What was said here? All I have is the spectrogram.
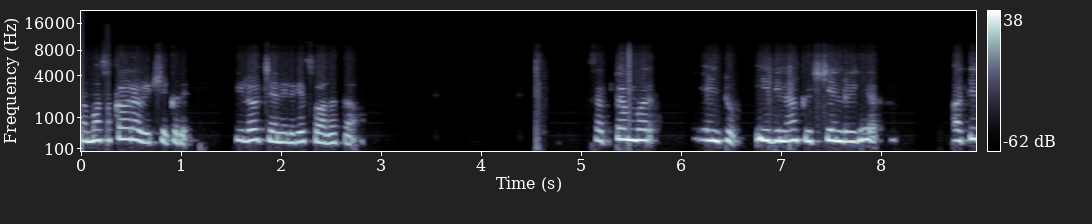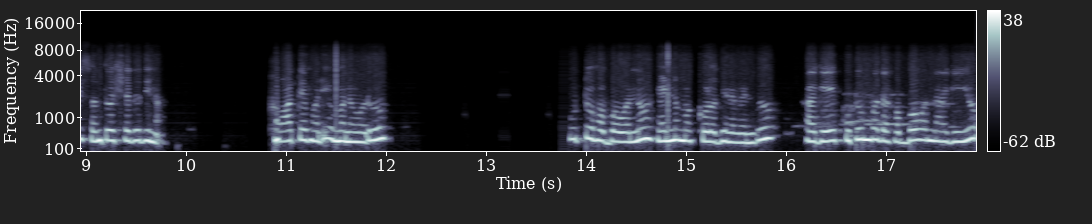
ನಮಸ್ಕಾರ ವೀಕ್ಷಕರೇ ಇಲೋ ಚಾನೆಲ್ಗೆ ಸ್ವಾಗತ. ಸೆಪ್ಟೆಂಬರ್ ಎಂಟು, ಈ ದಿನ ಕ್ರಿಶ್ಚಿಯನ್ರಿಗೆ ಅತಿ ಸಂತೋಷದ ದಿನ. ಮಾತೆ ಮರಿಯಮ್ಮನವರು ಹುಟ್ಟು ಹಬ್ಬವನ್ನು ಹೆಣ್ಣು ಮಕ್ಕಳ ದಿನವೆಂದು ಹಾಗೆ ಕುಟುಂಬದ ಹಬ್ಬವನ್ನಾಗಿಯೂ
